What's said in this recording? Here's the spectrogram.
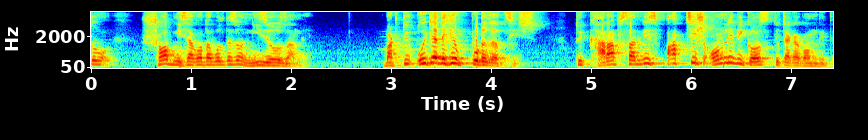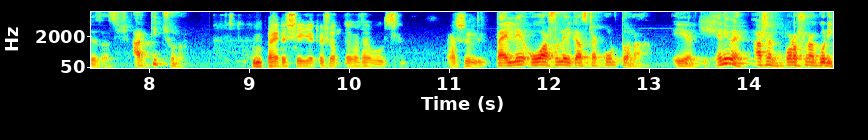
তো সব মিশা কথা বলতেছে নিজেও জানে। বাট তুই ওইটা দেখে পড়ে যাচ্ছিস। তুই খারাপ সার্ভিস পাচ্ছিস অনলি বিকজ তুই টাকা কম দিতে যাচ্ছিস আর কিচ্ছু না। ভাইরা সেই একটা সত্য কথা বলছেন আসলে। তাইলে ও আসলে এই কাজটা করতো না এই আর কি। এনিওয়ে আসেন পড়াশোনা করি।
